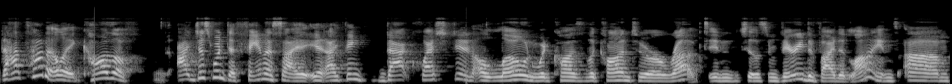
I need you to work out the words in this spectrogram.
that's how to like cause a. I just went to fantasize. I think that question alone would cause the con to erupt into some very divided lines. Um,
